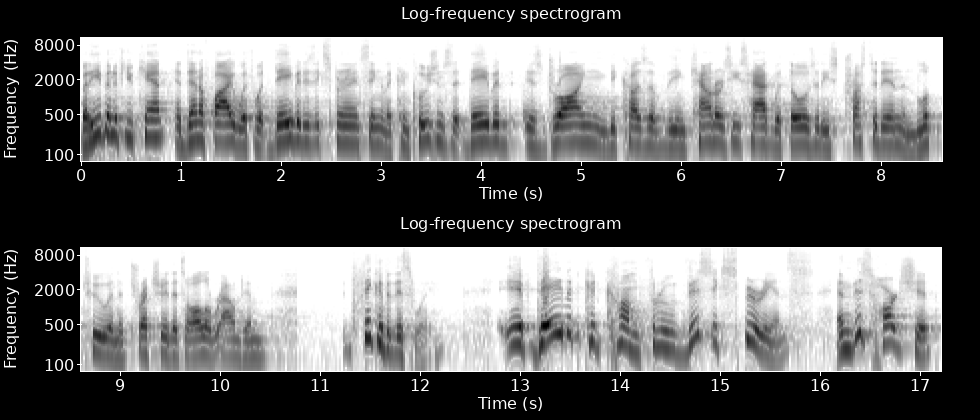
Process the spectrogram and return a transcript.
But even if you can't identify with what David is experiencing and the conclusions that David is drawing because of the encounters he's had with those that he's trusted in and looked to and the treachery that's all around him, think of it this way. If David could come through this experience and this hardship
